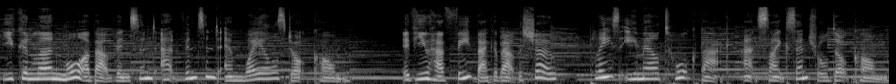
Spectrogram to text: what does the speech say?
You can learn more about Vincent at vincentmwales.com. If you have feedback about the show, please email talkback at psychcentral.com.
